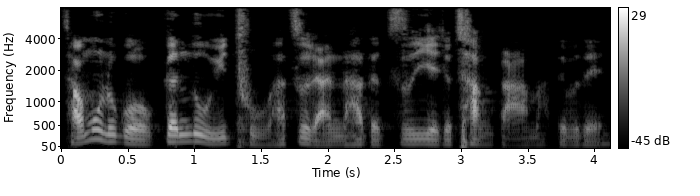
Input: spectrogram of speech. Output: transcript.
草木如果根入于土，它自然它的枝叶就畅达嘛，对不对？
